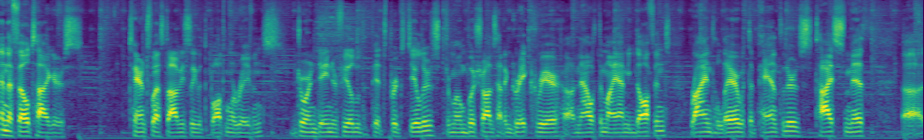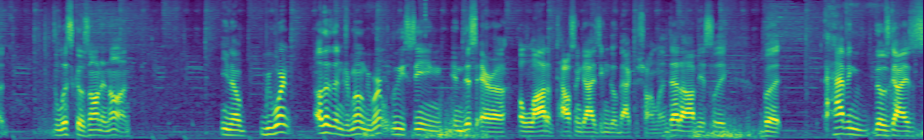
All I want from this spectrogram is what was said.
NFL Tigers. Terrence West, obviously, with the Baltimore Ravens. Jordan Dangerfield with the Pittsburgh Steelers. Jermon Bushrod's had a great career, uh, now with the Miami Dolphins. Ryan Delaire with the Panthers. Ty Smith. Uh, the list goes on and on. You know, we weren't, other than Jermon, we weren't really seeing in this era a lot of Towson guys. You can go back to Sean Landeta, obviously, but having those guys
